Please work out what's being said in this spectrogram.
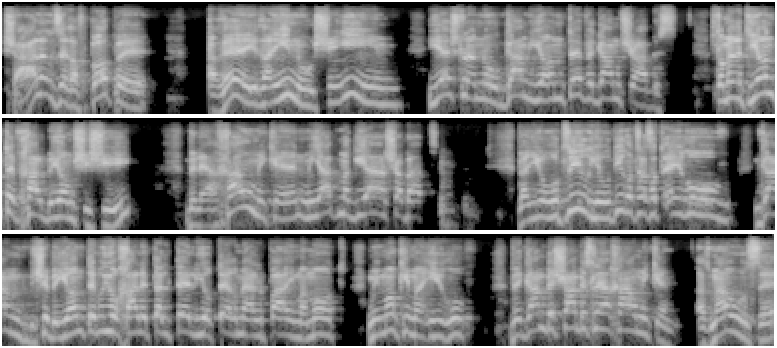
שאל על זה רב פופה, הרי ראינו שאם יש לנו גם יונטב וגם שבס. זאת אומרת, יונטב חל ביום שישי, ולאחר מכן מיד מגיעה השבת. והיהודי רוצה לעשות עירוב, גם שביונטב הוא יוכל לטלטל יותר מאלפיים אמות ממוקים העירוב, וגם בשבס לאחר מכן. אז מה הוא עושה?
